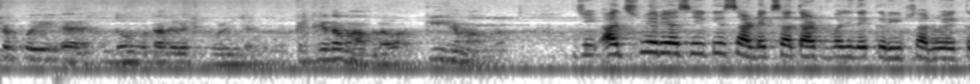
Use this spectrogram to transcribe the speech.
ਸਾਹਿਬ ਕੋਈ ਅਹ, ਦੋ ਗੁੱਟਾਂ ਦੇ ਵਿੱਚ ਗੋਲੀ ਚੱਲੀ। ਹੈ। ਕਿੱਥੇ ਦਾ ਮਾਮਲਾ ਵਾ? ਕੀ ਹੈ ਮਾਮਲਾ? ਜੀ ਅੱਜ ਸਵੇਰੇ ਅਸੀਂ ਕਿ 7:30 ਅੱਠ ਵਜੇ ਦੇ ਕਰੀਬ ਸਾਨੂੰ ਇੱਕ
